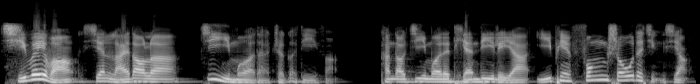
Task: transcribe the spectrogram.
齐威王先来到了寂寞的这个地方。看到寂寞的田地里呀，一片丰收的景象，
